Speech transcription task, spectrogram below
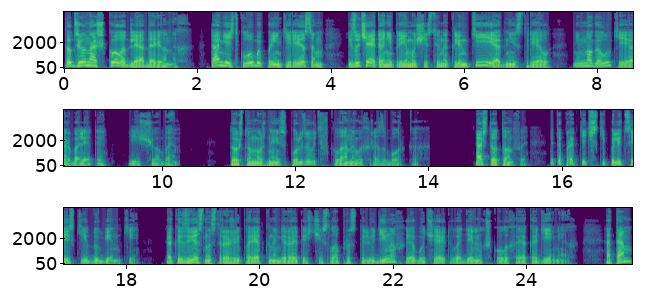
«Тут же у нас школа для одаренных. Там есть клубы по интересам. Изучают они преимущественно клинки и огнестрел. Немного луки и арбалеты. Еще бы. То, что можно использовать в клановых разборках. А что тонфы? Это практически полицейские дубинки. Как известно, стражей порядка набирают из числа простолюдинов и обучают в отдельных школах и академиях. А там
